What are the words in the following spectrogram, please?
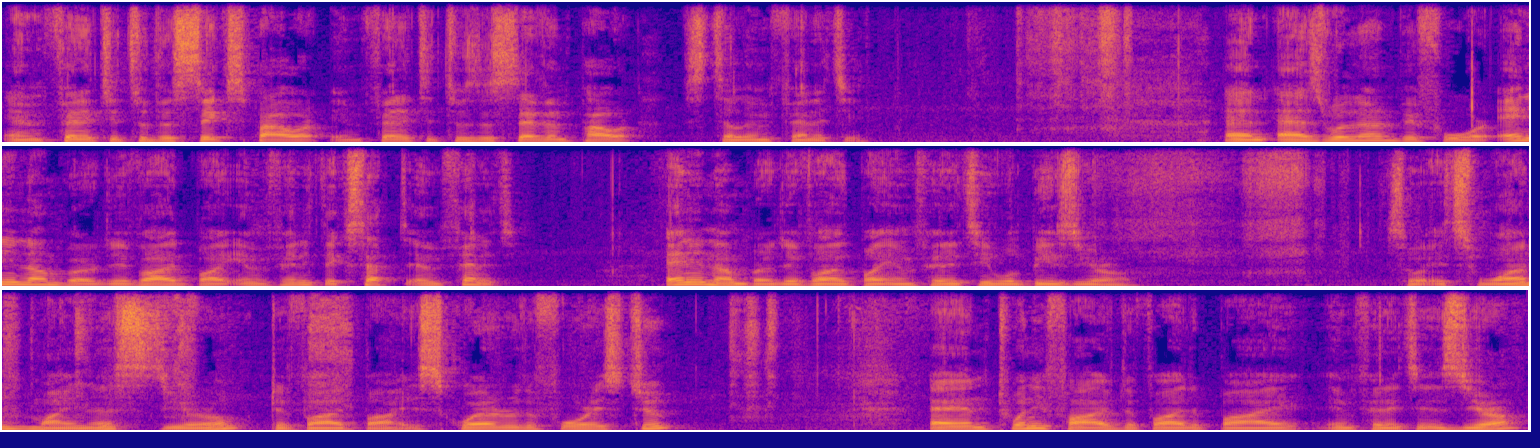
infinity to the sixth power infinity to the seventh power still infinity and as we learned before any number divided by infinity except infinity any number divided by infinity will be zero so it's 1 minus 0 divided by square root of 4 is 2. And 25 divided by infinity is 0.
